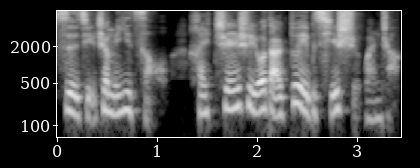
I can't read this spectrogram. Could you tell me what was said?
自己这么一走，还真是有点对不起史馆长。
